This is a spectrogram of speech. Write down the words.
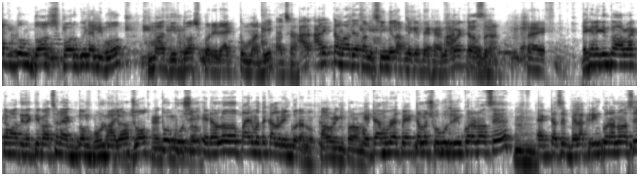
একদম দশ পর গুইনা নিব মাদি দশ পরের একদম মাদি আচ্ছা। আর আরেকটা মাদি আছে আমি সিঙ্গেল আপনাকে দেখাই আরও একটা আছে? হ্যাঁ। এখানে কিন্তু আরও একটা মাদি দেখতে পাচ্ছেন একদম ভাই, বুলডুজা যত খুশি এটা হলো পায়ের মধ্যে কালো রিং করানো। কালো রিং পরানো। এটা মনে রাখবে একটা হলো সবুজ রিং করানো আছে একটা আছে ব্ল্যাক রিং করানো আছে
